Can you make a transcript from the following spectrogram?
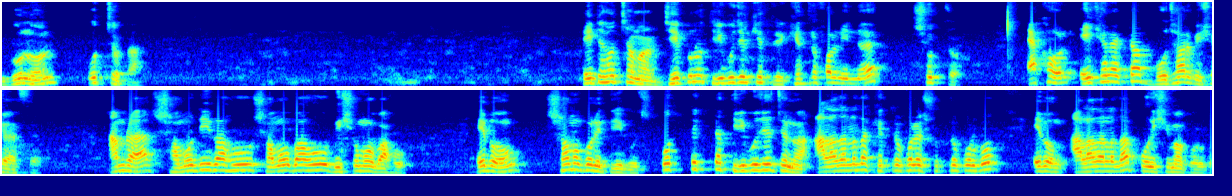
গুণন উচ্চতা। এটা হচ্ছে আমার যে কোনো ত্রিভুজের ক্ষেত্রে ক্ষেত্রফল নির্ণয়ের সূত্র। এখন এইখানে একটা বোঝার বিষয় আছে। আমরা সমদ্বিবাহু, সমবাহু, বিষমবাহু এবং সমকোণী ত্রিভুজ, প্রত্যেকটা ত্রিভুজের জন্য আলাদা আলাদা ক্ষেত্রফলের সূত্র পড়ব এবং আলাদা আলাদা পরিসীমা পড়ব।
